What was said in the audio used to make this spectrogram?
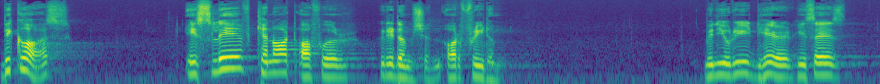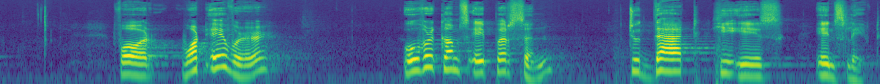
Because a slave cannot offer redemption or freedom. When you read here, he says, For whatever overcomes a person, to that he is enslaved.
